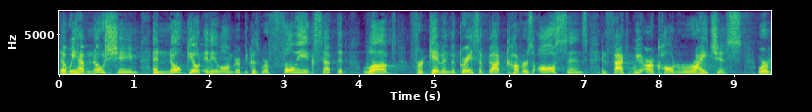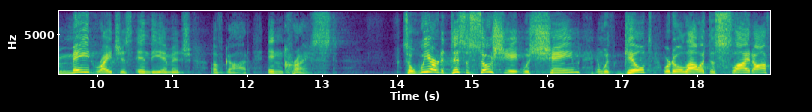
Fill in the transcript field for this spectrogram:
that we have no shame and no guilt any longer because we're fully accepted, loved, forgiven. The grace of God covers all sins. In fact, we are called righteous. We're made righteous in the image of God, in Christ. So we are to disassociate with shame and with guilt. We're to allow it to slide off.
